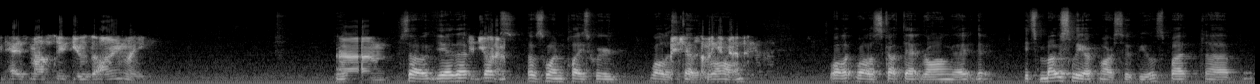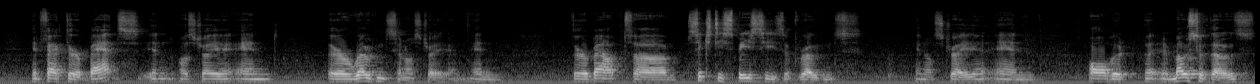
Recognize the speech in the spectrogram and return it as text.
it has marsupials only. Um, so yeah, that, that's, that was one place where Wallace got it wrong. Well, Wallace got that wrong. It's mostly marsupials, but uh, in fact there are bats in Australia and there are rodents in Australia, and there are about uh, 60 species of rodents in Australia, and all but and most of those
